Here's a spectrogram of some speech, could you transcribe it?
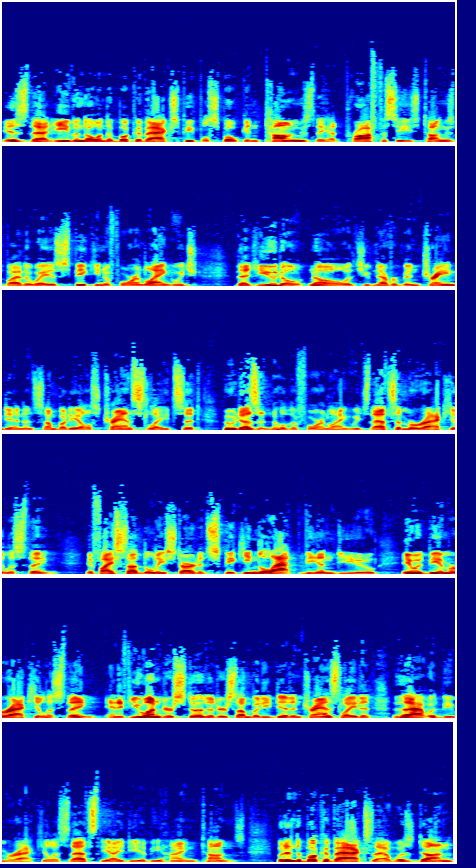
is that even though in the book of Acts people spoke in tongues, they had prophecies. Tongues, by the way, is speaking a foreign language that you don't know, that you've never been trained in, and somebody else translates it who doesn't know the foreign language. That's a miraculous thing. If I suddenly started speaking Latvian to you, it would be a miraculous thing. And if you understood it or somebody did and translated, that would be miraculous. That's the idea behind tongues. But in the book of Acts, that was done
